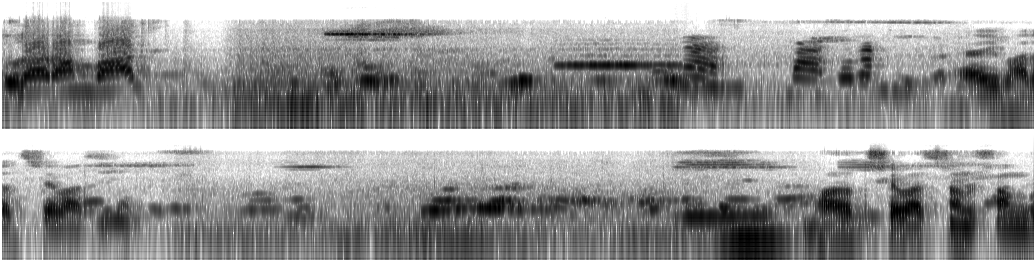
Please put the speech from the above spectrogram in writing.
তোলারাম বাগ হ্যাঁ বাস এটা ঠিক এই ভারত সেবাশ্রম ভারত সেবাশ্রম সংঘ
